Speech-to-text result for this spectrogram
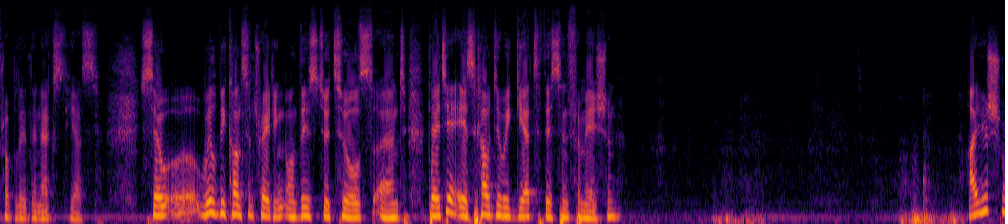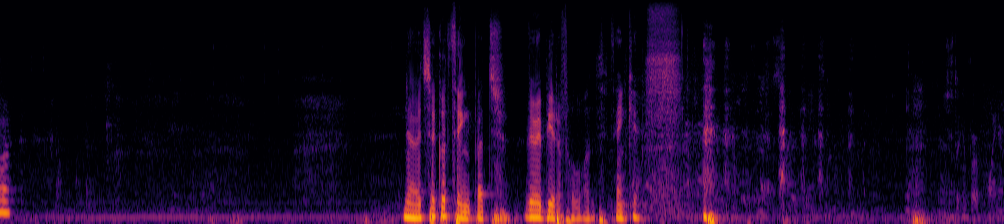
probably the next, yes. So uh, we'll be concentrating on these two tools, and the idea is how do we get this information? Are you sure? No, it's a good thing, but very beautiful one. Thank you. Just looking for a pointer.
